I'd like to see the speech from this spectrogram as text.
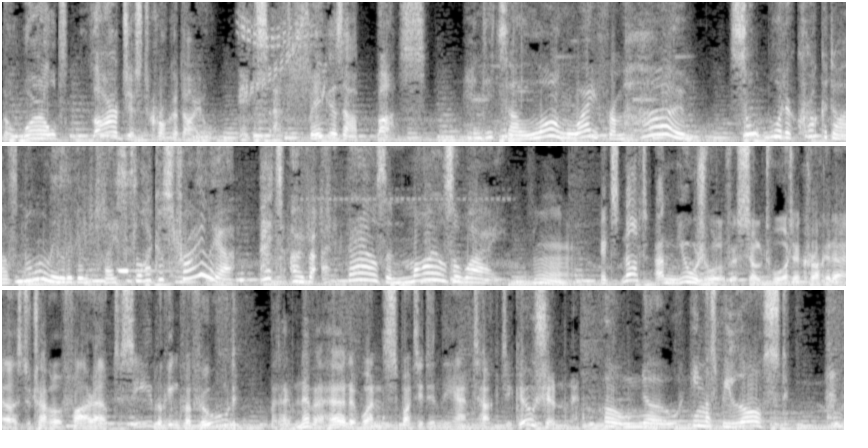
the world's largest crocodile. It's as big as a bus. And it's a long way from home. Saltwater crocodiles normally live in places like Australia. That's over a thousand miles away. Hmm. It's not unusual for saltwater crocodiles to travel far out to sea looking for food, but I've never heard of one spotted in the Antarctic Ocean. Oh no, he must be lost. And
